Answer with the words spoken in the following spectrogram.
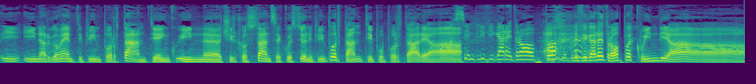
in, in argomenti più importanti e in, in, eh, circostanze e questioni più importanti può portare a, A semplificare troppo. a semplificare troppo e quindi a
